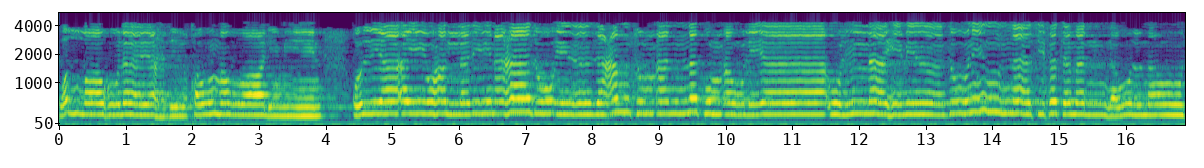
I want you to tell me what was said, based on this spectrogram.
والله لا يهدي القوم الظالمين قل يا أيها الذين هادوا إن زعمتم أنكم أولياء لله من فتمنوا الموت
